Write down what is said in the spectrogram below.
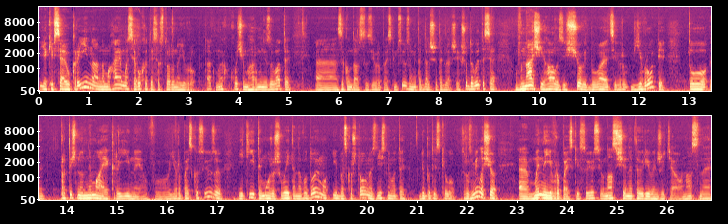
як і вся Україна, намагаємося рухатися в сторону Європи. Так, ми хочемо гармонізувати е, законодавство з Європейським Союзом і так далі. І так далі. Якщо дивитися в нашій галузі, що відбувається в Євро- в Європі, то е, практично немає країни в Європейського Союзу, якій ти можеш вийти на водойму і безкоштовно здійснювати любительський лов. Зрозуміло, що ми не Європейський Союз, у нас ще не той рівень життя, у нас не,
